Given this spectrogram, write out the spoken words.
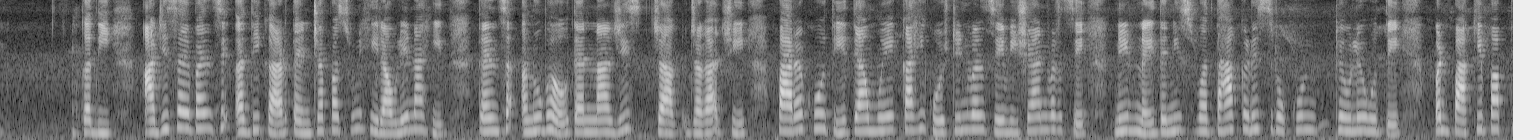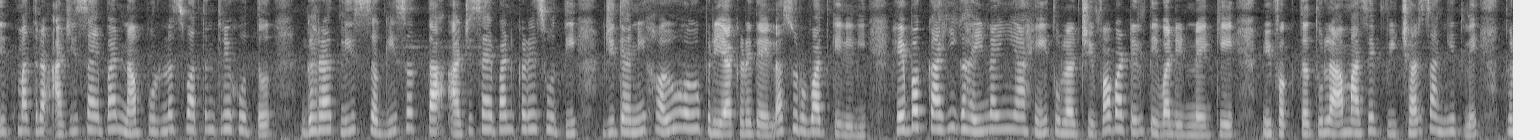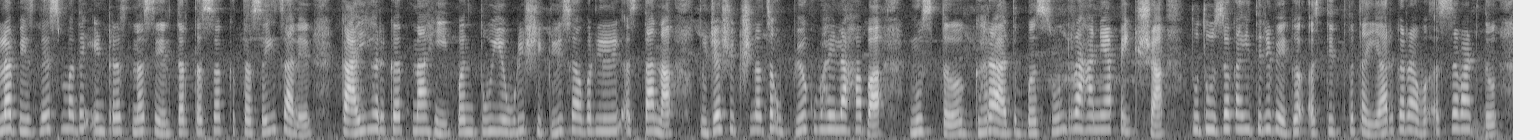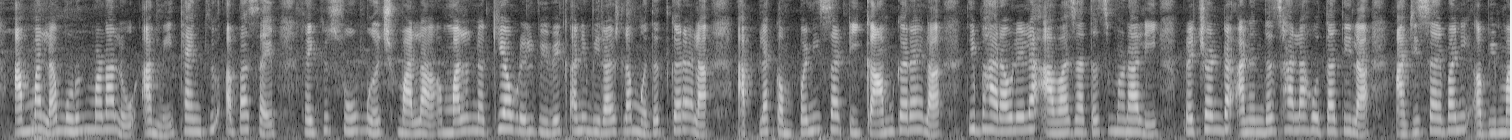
कधी आजीसाहेबांचे अधिकार त्यांच्यापासून हिरावले नाहीत. त्यांचा अनुभव त्यांना जी जाग जगाची पारख होती त्यामुळे काही गोष्टींवरचे विषयांवरचे निर्णय त्यांनी स्वतःकडेच रोखून ठेवले होते. पण बाकी बाबतीत मात्र आजीसाहेबांना पूर्ण स्वातंत्र्य होतं. घरातली सगळी सत्ता आजीसाहेबांकडेच होती जी त्यांनी हळूहळू प्रियाकडे द्यायला सुरुवात केलेली. हे बघ काही घाई नाही आहे. तुला जेव्हा वाटेल तेव्हा निर्णय घे. मी फक्त तुला माझे विचार सांगितले. तुला बिझनेसमध्ये इंटरेस्ट नसेल तर तसं तसंही चालेल. काही हरकत नाही पण तू एवढी शिकली सावरलेली असताना तुझ्या शिक्षणाचा उपयोग व्हायला हवा. नुसतं घरात बसून राहण्यापेक्षा तू तुझं काहीतरी वेगळं अस्तित्व तयार करावं असं वाटतं. आम्हाला म्हणून म्हणालो आम्ही thank you Abasaheb. Thank you so much मला मला नक्की आवडेल विवेक आणि विराजला मदत करायला आपल्या कंपनीसाठी काम करायला. ती भारावलेल्या आवाजातच म्हणाली प्रचंड आनंद झाला होता तिला. आजीसाहेबांनी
